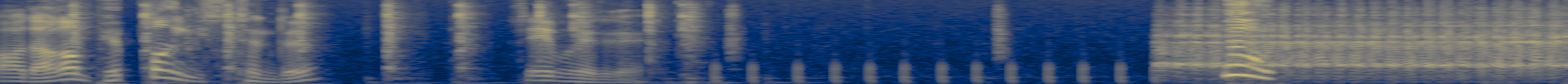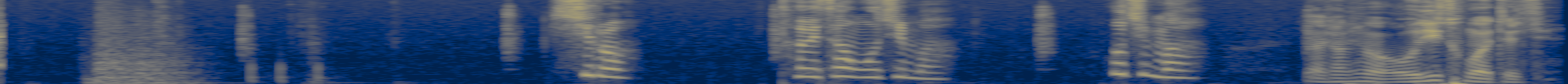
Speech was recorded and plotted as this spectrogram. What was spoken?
아, 나가면 배빵이 있을 텐데? 세이브 해야 돼. 오! 싫어. 더 이상 오지 마. 오지 마. 야, 잠시만, 어디 숨어야 되지?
